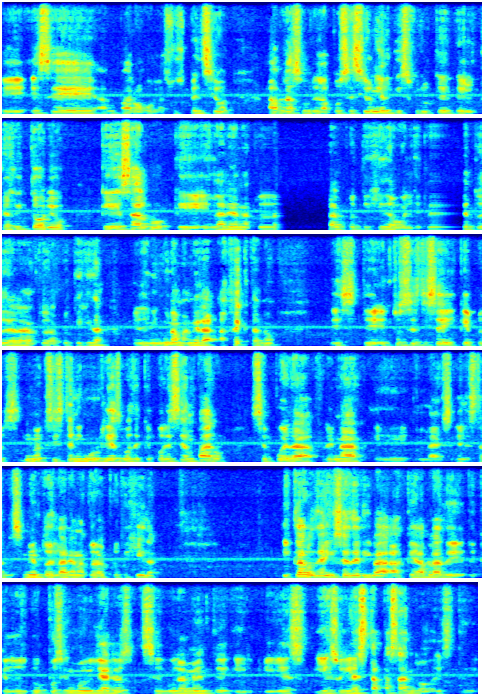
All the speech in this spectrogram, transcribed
eh, ese amparo o la suspensión habla sobre la posesión y el disfrute del territorio, que es algo que el área natural protegida o el decreto de área natural protegida de ninguna manera afecta, ¿no? Este, entonces dice ahí que pues, no existe ningún riesgo de que por ese amparo se pueda frenar eh, la- el establecimiento del área natural protegida. Y claro, de ahí se deriva a que habla de, de que los grupos inmobiliarios seguramente, y, y es, y eso ya está pasando, este,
